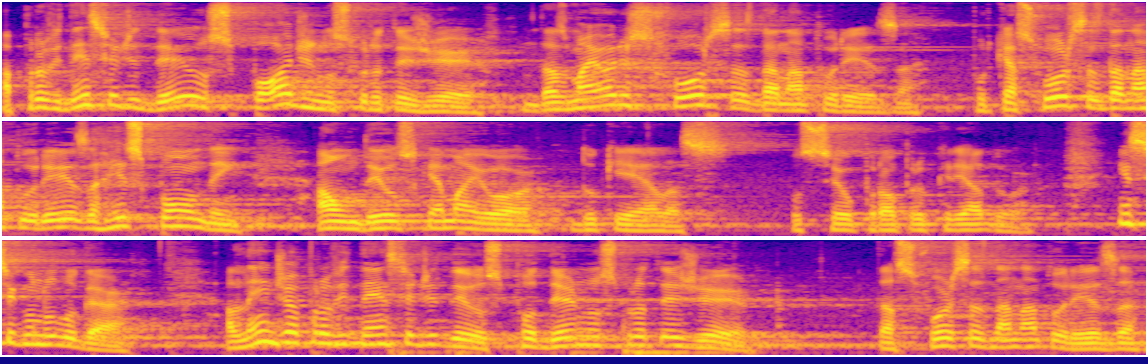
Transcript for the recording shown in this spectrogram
a providência de Deus pode nos proteger das maiores forças da natureza, porque as forças da natureza respondem a um Deus que é maior do que elas, o seu próprio Criador. Em segundo lugar, além de a providência de Deus poder nos proteger das forças da natureza,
